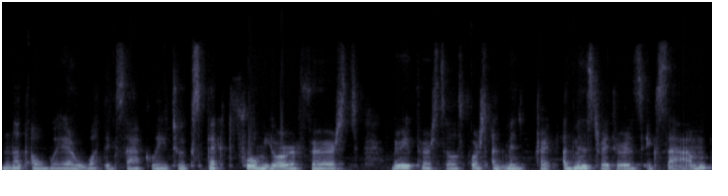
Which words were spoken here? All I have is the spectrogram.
not aware what exactly to expect from your first very first salesforce administra- administrator's exam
